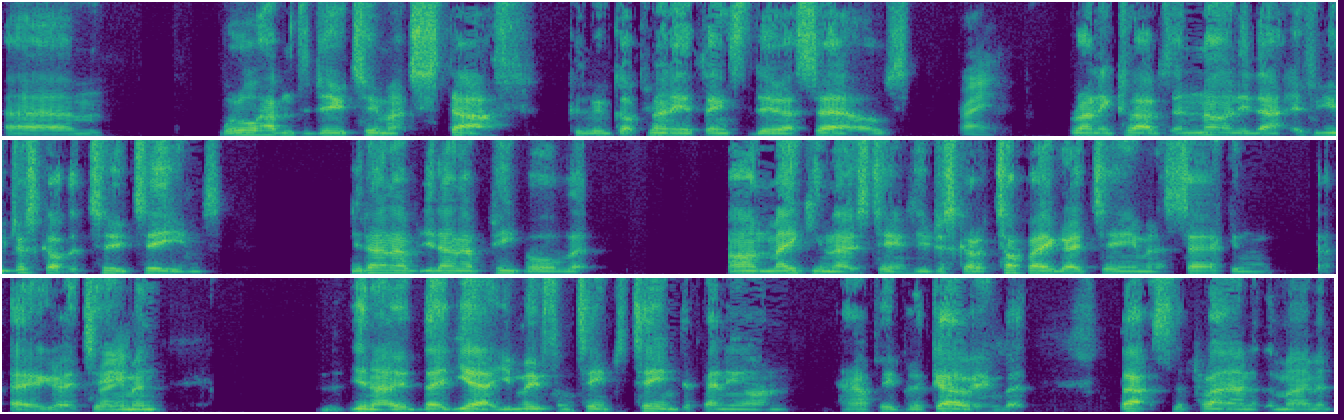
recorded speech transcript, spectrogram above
um, we're all having to do too much stuff because we've got plenty of things to do ourselves. Right. Running clubs, and not only that, if you've just got the two teams, you don't have you don't have people that aren't making those teams. You've just got a top A grade team and a second A grade team, right. and you know that yeah, you move from team to team depending on how people are going. But that's the plan at the moment.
